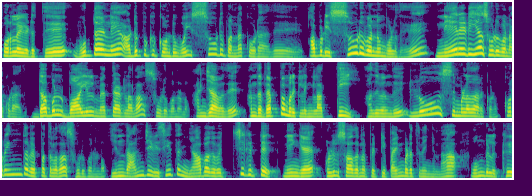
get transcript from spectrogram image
பொருளை எடுத்து உடனே அடுப்புக்கு கொண்டு போய் சூடு பண்ணக்கூடாது. அப்படி சூடு பண்ணும் பொழுது நேரடியாக சூடு பண்ணக்கூடாது. டபுள் பாயில் மெத்தடில் தான் சூடு பண்ணணும். அஞ்சாவது அந்த வெப்பம் இருக்கு இல்லைங்களா? தீ. அது வந்து லோ சிம்மில் தான் இருக்கணும். குறைந்த வெப்பத்தில் தான் சூடு பண்ணணும். இந்த அஞ்சு விஷயத்தை ஞாபகம் வச்சுக்கிட்டு நீங்கள் குளிர்சாதன பெட்டி பயன்படுத்தினீங்கன்னா உங்களுக்கு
